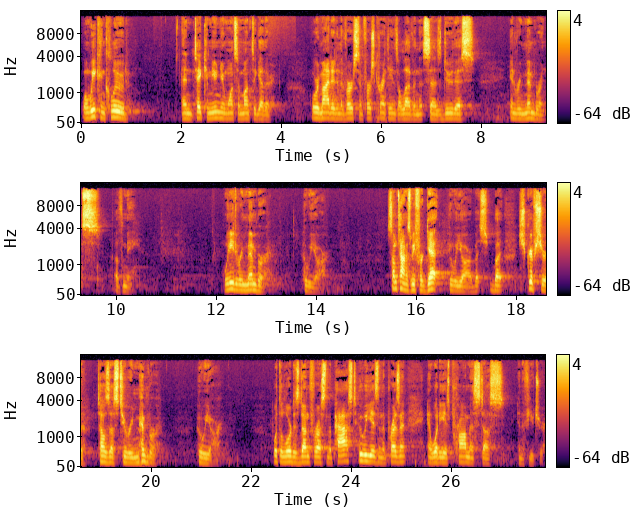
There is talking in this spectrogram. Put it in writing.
When we conclude and take communion once a month together, we're reminded in the verse in 1 Corinthians 11 that says, Do this in remembrance of me. We need to remember who we are. Sometimes we forget who we are, but, but Scripture tells us to remember who we are. What the Lord has done for us in the past, who He is in the present, and what He has promised us in the future.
